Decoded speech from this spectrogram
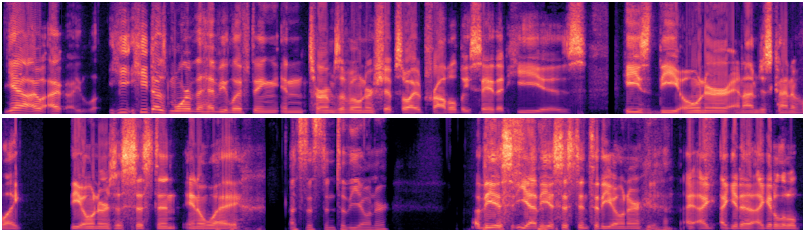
yeah, I, I, he he does more of the heavy lifting in terms of ownership. So I would probably say that he is he's the owner, and I'm just kind of like the owner's assistant in a way. Assistant to the owner. The yeah, the assistant to the owner. Yeah. I, I, I get a I get a little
